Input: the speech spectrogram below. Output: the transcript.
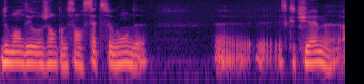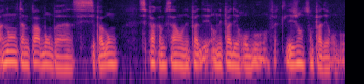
demander aux gens comme ça en 7 secondes euh, est-ce que tu aimes? Ah non, t'aimes pas Bon bah c'est pas bon. C'est pas comme ça. On n'est pas des robots en fait. Les gens ne sont pas des robots.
